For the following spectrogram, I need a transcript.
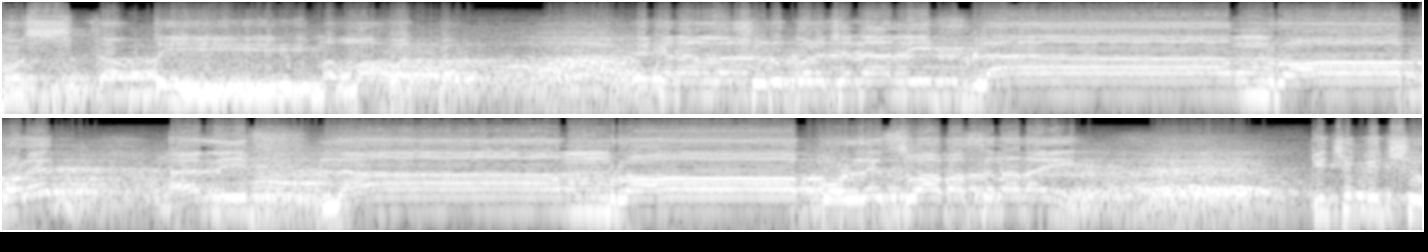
مستقيم الله أكبر এখানে আল্লাহ শুরু করেছেন আলিফ লাম র পড়েন আলিফ লাম র পড়লে সোয়াব আছে না নাই কিছু কিছু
